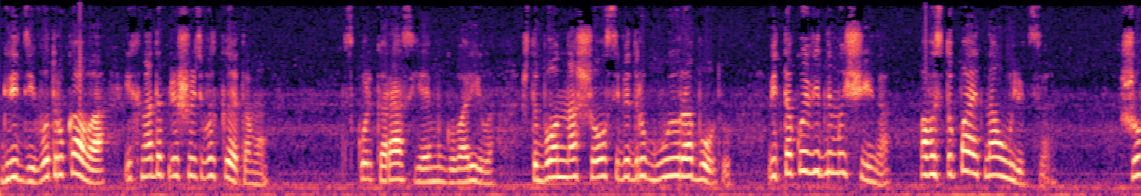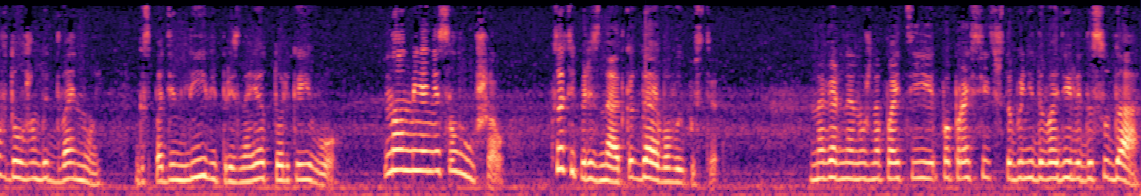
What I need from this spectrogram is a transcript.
Гляди, вот рукава, их надо пришить вот к этому. Сколько раз я ему говорила, чтобы он нашел себе другую работу, ведь такой видный мужчина, а выступает на улице. Шов должен быть двойной, господин Ливи признает только его. Но он меня не слушал. Кто теперь знает, когда его выпустят? Наверное, нужно пойти попросить, чтобы не доводили до суда,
